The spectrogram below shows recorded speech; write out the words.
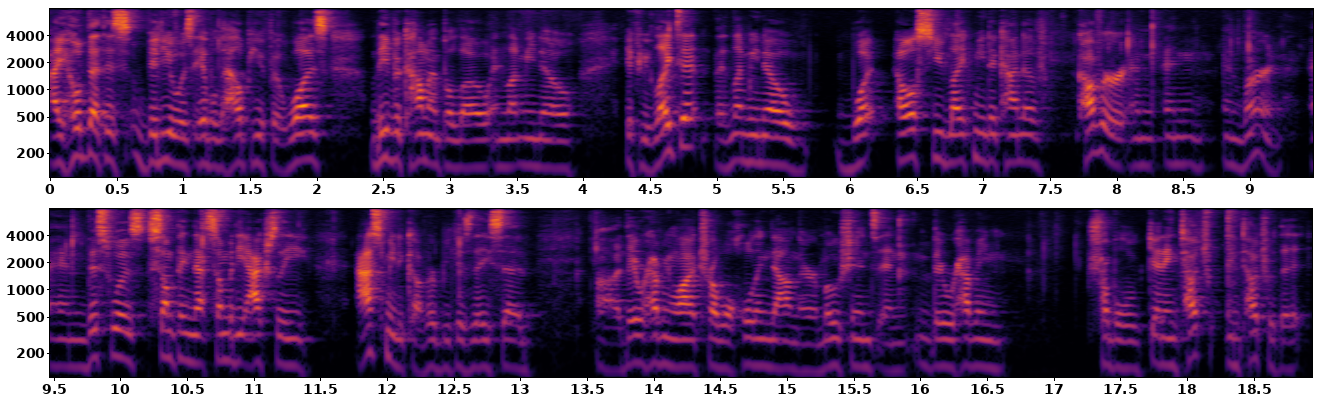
I hope that this video was able to help you. If it was, leave a comment below and let me know if you liked it and let me know what else you'd like me to kind of cover and, and, and learn. And this was something that somebody actually asked me to cover because they said uh, they were having a lot of trouble holding down their emotions and they were having trouble getting touch in touch with it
